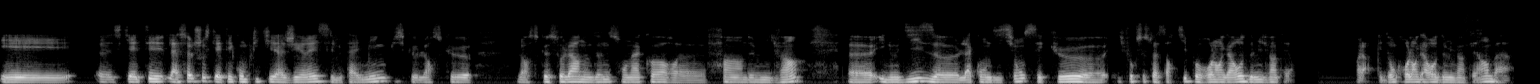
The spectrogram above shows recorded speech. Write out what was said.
et ce qui a été, la seule chose qui a été compliquée à gérer, c'est le timing, puisque lorsque lorsque Solar nous donne son accord euh, fin 2020, euh, ils nous disent euh, la condition, c'est que il faut que ce soit sorti pour Roland Garros 2021. Voilà. Et donc Roland Garros 2021, bah,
